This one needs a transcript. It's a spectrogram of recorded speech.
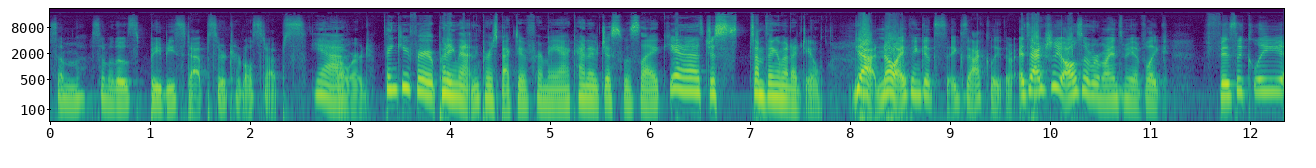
some some of those baby steps or turtle steps Yeah. forward. Thank you for putting that in perspective for me. I kind of just was like, yeah, it's just something I'm going to do. Yeah, no, I think it's exactly the. It actually also reminds me of like physically,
